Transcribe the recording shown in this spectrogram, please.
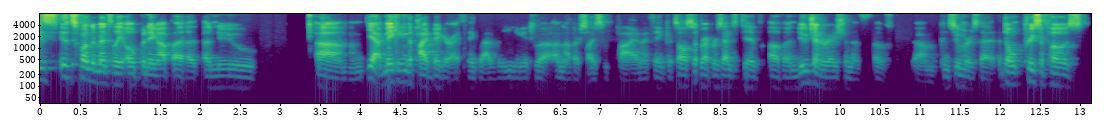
is is fundamentally opening up a, a new um, yeah, making the pie bigger, I think, rather than eating into a, another slice of pie. And I think it's also representative of a new generation of, of um, consumers that don't presuppose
